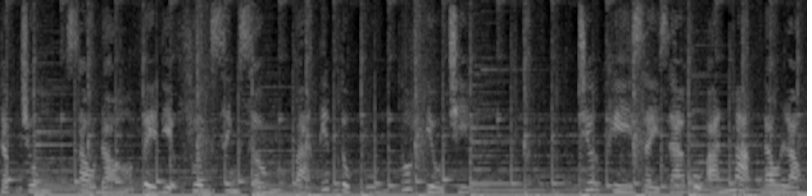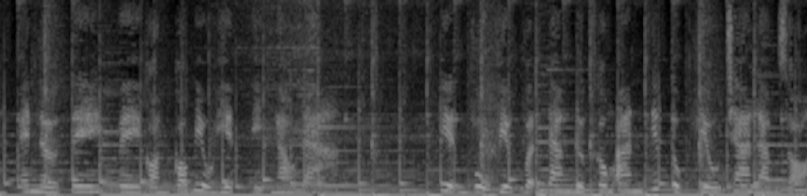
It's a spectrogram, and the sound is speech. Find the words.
tập trung, sau đó về địa phương sinh sống và tiếp tục uống thuốc điều trị. Trước khi xảy ra vụ án mạng đau lòng, NTV còn có biểu hiện bị ngáo đá. Hiện vụ việc vẫn đang được công an tiếp tục điều tra làm rõ.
